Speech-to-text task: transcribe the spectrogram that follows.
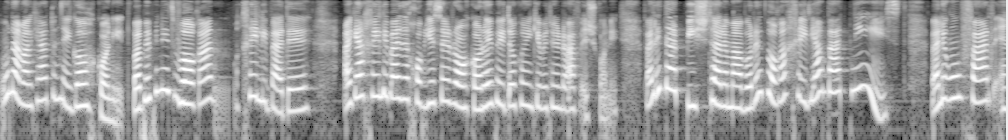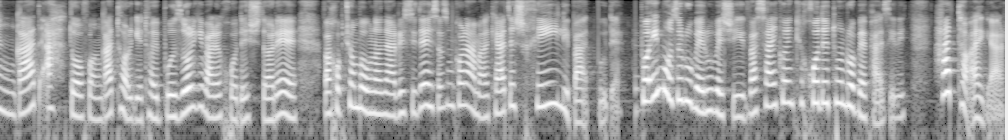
اون عملکرد رو نگاه کنید و ببینید واقعا خیلی بده. اگر خیلی بده خب یه سری راهکارهایی پیدا کنید که بتونید رفعش کنید ولی در بیشتر موارد واقعا خیلی هم بد نیست. ولی اون فرد انقدر اهداف و انقدر تارگت های بزرگی برای خودش داره و خب چون به اونا نرسیده احساس می‌کنه عملکردش خیلی بد بوده. با این موضوع روبرو بشید و سعی کنید که خودتون رو بپذیرید. حتی اگر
